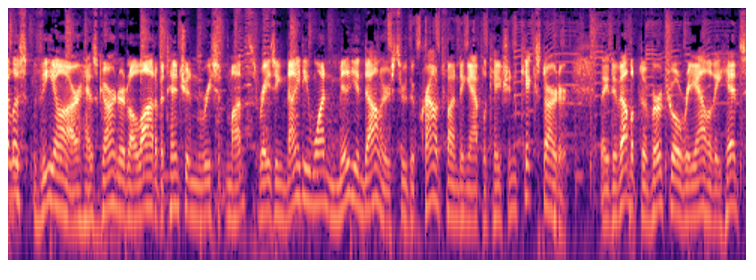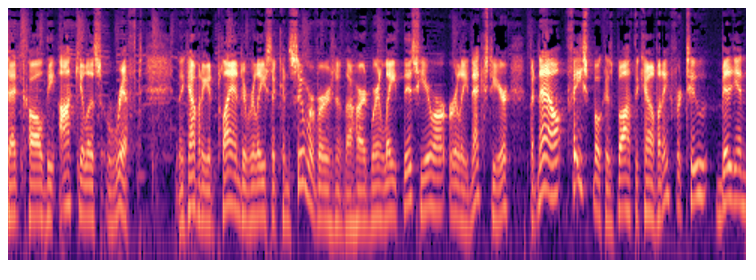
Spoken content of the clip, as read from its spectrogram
Oculus VR has garnered a lot of attention in recent months, raising $91 million through the crowdfunding application Kickstarter. They developed a virtual reality headset called the Oculus Rift. The company had planned to release a consumer version of the hardware late this year or early next year, but now Facebook has bought the company for $2 billion.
